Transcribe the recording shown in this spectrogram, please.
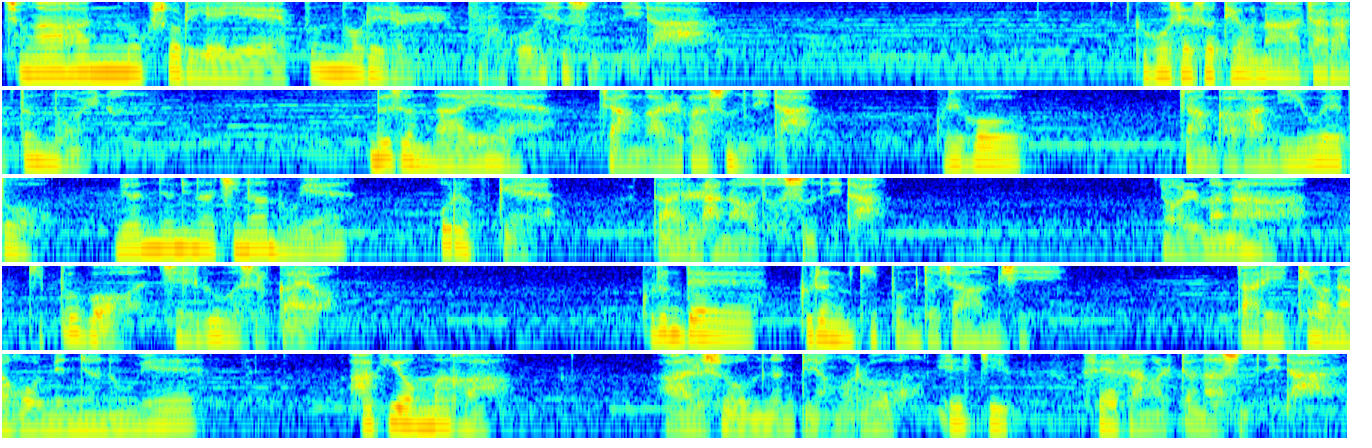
청아한 목소리의 예쁜 노래를 부르고 있었습니다. 그곳에서 태어나 자랐던 노인은 늦은 나이에 장가를 갔습니다. 그리고 장가 간 이후에도 몇 년이나 지난 후에 어렵게 딸을 하나 얻었습니다. 얼마나 기쁘고 즐거웠을까요? 그런데 그런 기쁨도 잠시 딸이 태어나고 몇 년 후에 아기 엄마가 알 수 없는 병으로 일찍 세상을 떠났습니다.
